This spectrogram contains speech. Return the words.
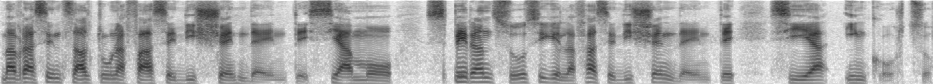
ma avrà senz'altro una fase discendente. Siamo speranzosi che la fase discendente sia in corso.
